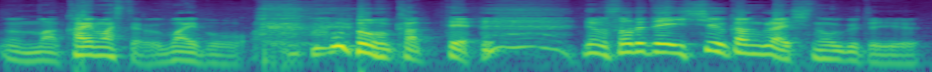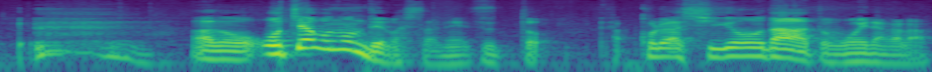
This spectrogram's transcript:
うん、まあ買いましたよ、うまい棒を。うまい棒を買って。でもそれで1週間ぐらいしのぐという。あの、お茶を飲んでましたね、ずっと。これは修行だと思いながら、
